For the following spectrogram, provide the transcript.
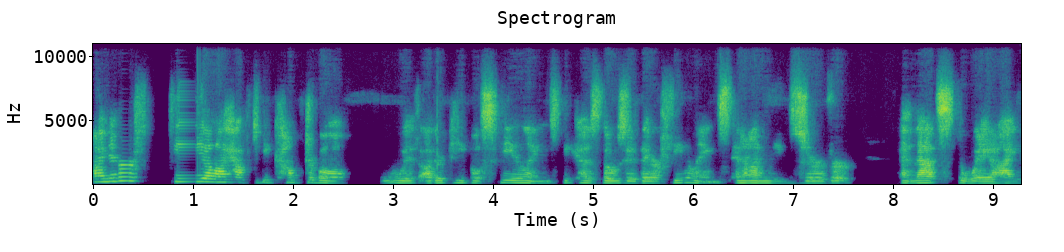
I never feel I have to be comfortable with other people's feelings because those are their feelings and I'm the observer. And that's the way I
